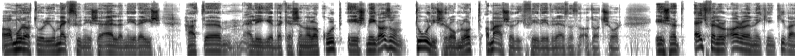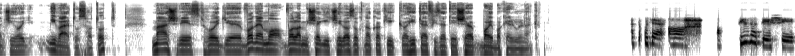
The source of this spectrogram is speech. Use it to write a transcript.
a moratórium megszűnése ellenére is hát elég érdekesen alakult, és még azon túl is romlott a második fél évre ez az adatsor. És hát egyfelől arra lennék én kíváncsi, hogy mi változhatott, másrészt, hogy van-e ma valami segítség azoknak, akik a hitelfizetéssel bajba kerülnek? Hát ugye a, a fizetési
